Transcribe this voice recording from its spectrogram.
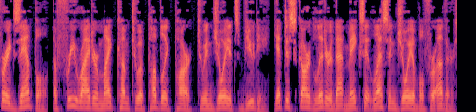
For example, a free rider might come to a public park to enjoy its beauty, yet discard litter that makes it less enjoyable for others.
